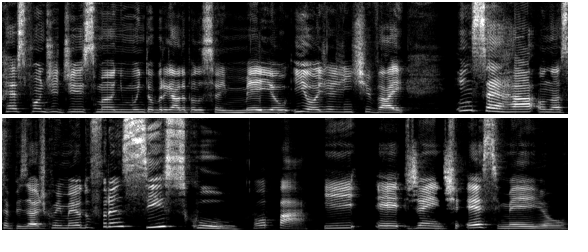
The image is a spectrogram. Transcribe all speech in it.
respondidíssima. Muito obrigada pelo seu e-mail. E hoje a gente vai encerrar o nosso episódio com o e-mail do Francisco. Opa! E, e, gente, esse e-mail,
